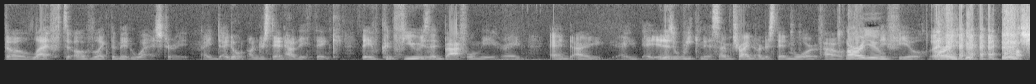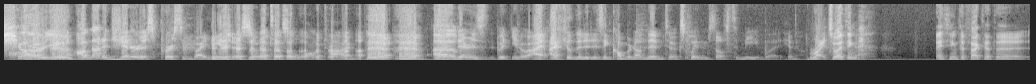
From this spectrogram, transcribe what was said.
the left of like the Midwest, right? I, I don't understand how they think. They've confused and baffle me, right? And I, I it is a weakness. I'm trying to understand more of how Are you? they feel. Are you? sure. Are you? I'm not a generous person by nature, so it takes a long time. But Um, there is, but you know, I, I feel that it is incumbent on them to explain themselves to me. But you know, Right. So I think I think the fact that the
